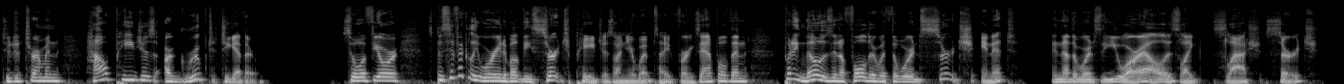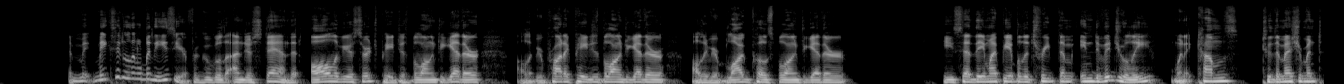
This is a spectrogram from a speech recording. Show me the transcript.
to determine how pages are grouped together. So if you're specifically worried about the search pages on your website, for example, then putting those in a folder with the word search in it, in other words, the URL is like slash search, it makes it a little bit easier for Google to understand that all of your search pages belong together, all of your product pages belong together, all of your blog posts belong together. He said they might be able to treat them individually when it comes to the measurement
